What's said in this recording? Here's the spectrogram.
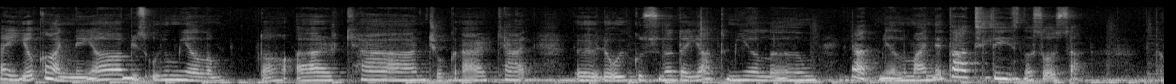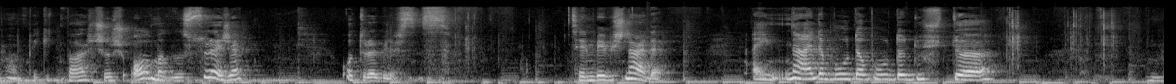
Ay yok anne ya biz uyumayalım. Daha erken, çok erken. Öyle uykusuna da yatmayalım. Yatmayalım anne tatildeyiz nasıl olsa. Tamam peki bağır çığırış olmadığınız sürece oturabilirsiniz. Senin bebiş nerede? Ay nerede burada burada düştü. Hmm,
